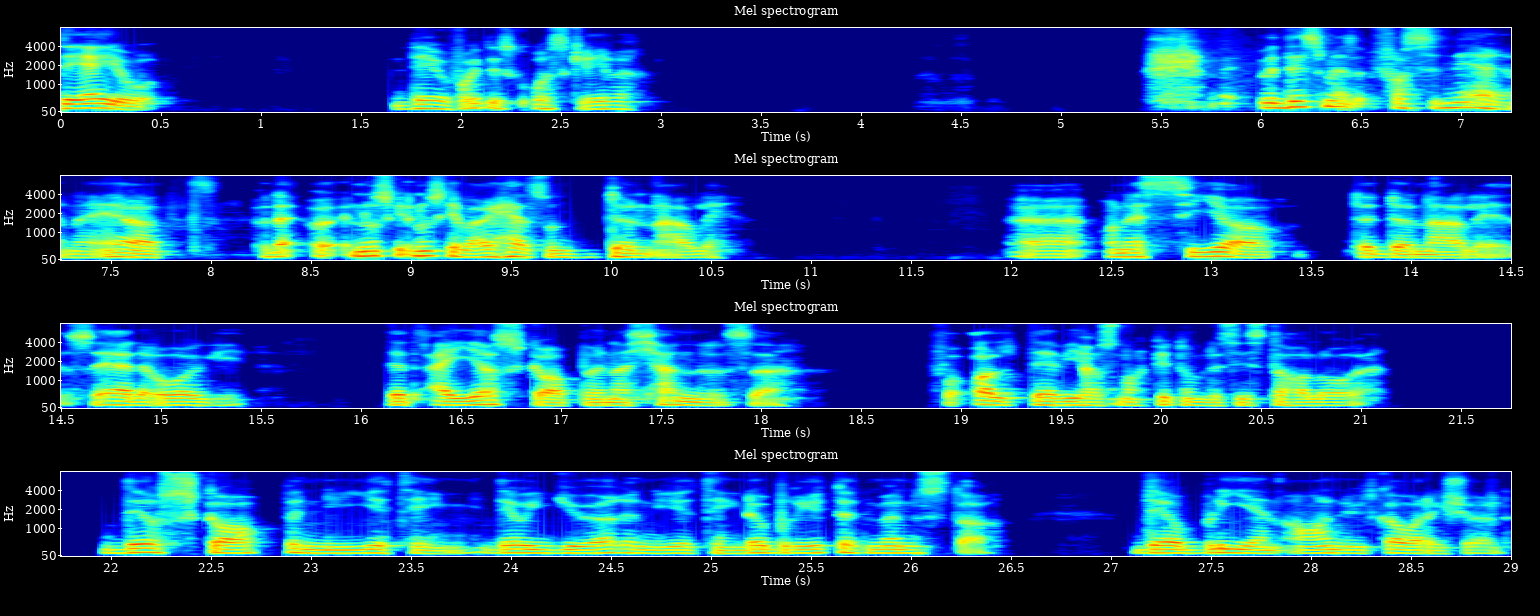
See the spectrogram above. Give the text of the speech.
det er jo Det er jo faktisk å skrive. Men det som er fascinerende, er at det, nå, skal, nå, skal, jeg være helt sånn dønn ærlig. Uh, og når jeg sier det dønn ærlig, så er det òg et eierskap og en erkjennelse for alt det vi har snakket om det siste halvåret. Det å skape nye ting, det å gjøre nye ting, det å bryte et mønster, det å bli en annen utgave av deg sjøl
